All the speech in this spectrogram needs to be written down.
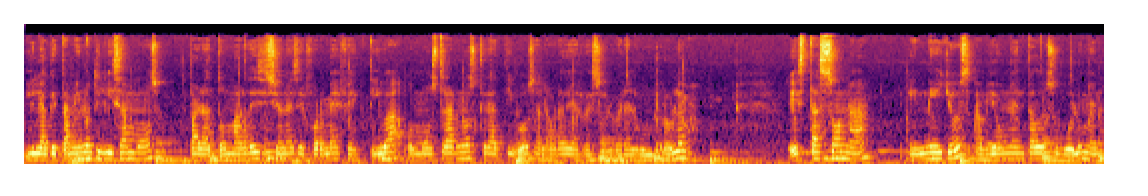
y la que también utilizamos para tomar decisiones de forma efectiva o mostrarnos creativos a la hora de resolver algún problema. Esta zona en ellos había aumentado su volumen.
